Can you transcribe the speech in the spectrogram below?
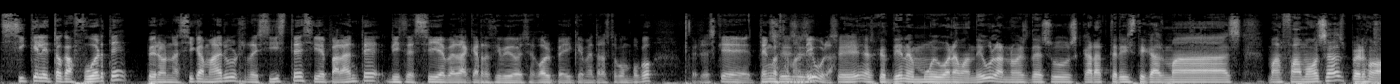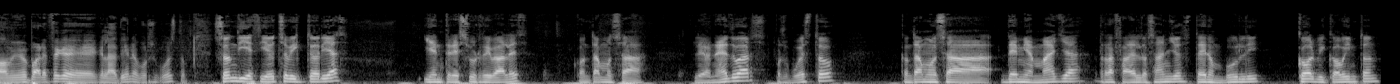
sí que le toca fuerte, pero aún así Kamaru resiste, sigue para adelante, dice sí, es verdad que he recibido ese golpe y que me trastocó un poco, pero es que tengo Sí, esa sí, mandíbula. Sí, es que tiene muy buena mandíbula. No es de sus características más, más famosas, pero a mí me parece que, que la tiene, por supuesto. Son 18 victorias y entre sus rivales contamos a Leon Edwards, por supuesto, contamos a Demian Maya, Rafael Dos Anjos, Tyron Woodley, Colby Covington,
